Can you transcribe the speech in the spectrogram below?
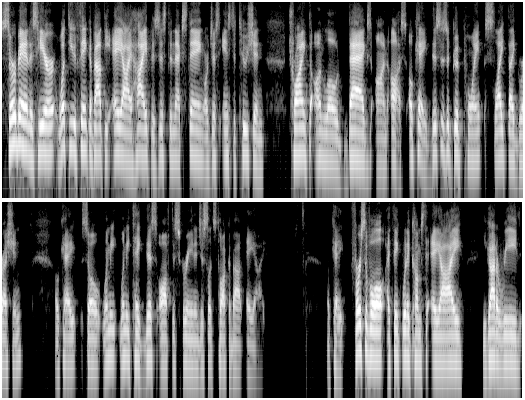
Serban is here. What do you think about the AI hype? Is this the next thing or just institution trying to unload bags on us. Okay, this is a good point. Slight digression. Okay, so let me let me take this off the screen and just let's talk about AI. Okay, first of all, I think when it comes to AI, you got to read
